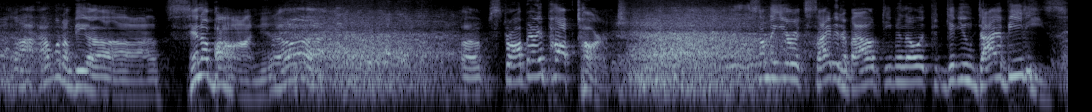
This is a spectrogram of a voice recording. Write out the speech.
I, I want to be a Cinnabon, you know? A, a strawberry Pop Tart. Something you're excited about, even though it could give you diabetes.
